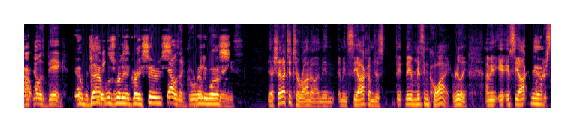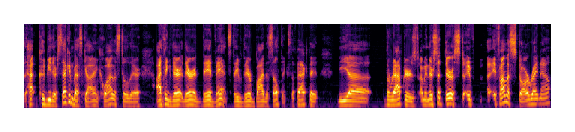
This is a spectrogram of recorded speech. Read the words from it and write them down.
I, That was big. It- was that great. was really a great series. That was a great Really was. series. Yeah, shout out to Toronto. I mean, I mean Siakam just they, they're missing Kawhi. Really, I mean, if, if Siakam Yeah. could be their second best guy and Kawhi was still there, I think they're they're they advanced. They they're by the Celtics. The fact that the uh the Raptors, I mean, they're set. They're a st- if if I'm a star right now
